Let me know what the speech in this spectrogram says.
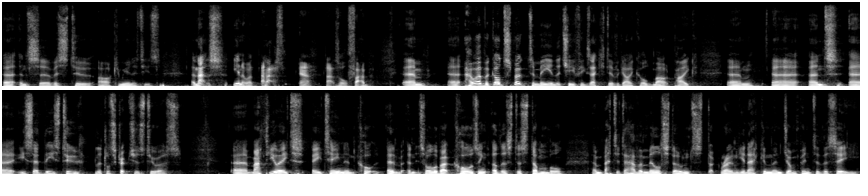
uh, and service to our communities. And that's, you know, that's, yeah, that's all fab. Um, uh, however, God spoke to me and the chief executive, a guy called Mark Pike, um, uh, and uh, he said these two little scriptures to us. Matthew 8, 18, and, co- and, and it's all about causing others to stumble, and better to have a millstone stuck round your neck and then jump into the sea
